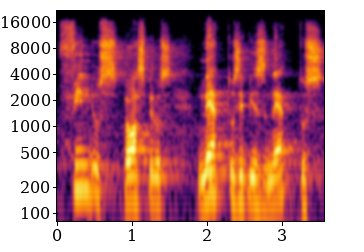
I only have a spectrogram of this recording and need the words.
filhos prósperos, netos e bisnetos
